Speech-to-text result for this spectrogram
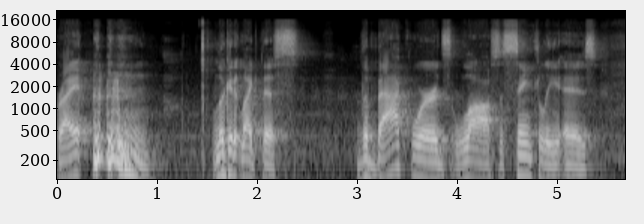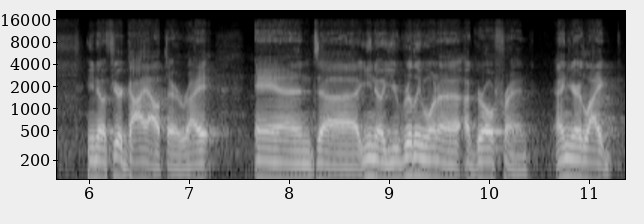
right? Look at it like this the backwards law succinctly is, you know, if you're a guy out there, right, and uh, you know you really want a, a, girlfriend, and you're like,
